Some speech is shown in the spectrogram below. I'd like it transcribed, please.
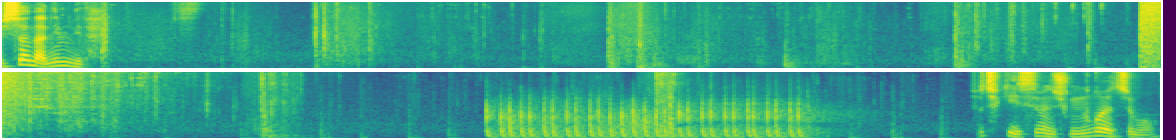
미션 아닙니다. 솔직히 있으면 죽는 거였지 뭐.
